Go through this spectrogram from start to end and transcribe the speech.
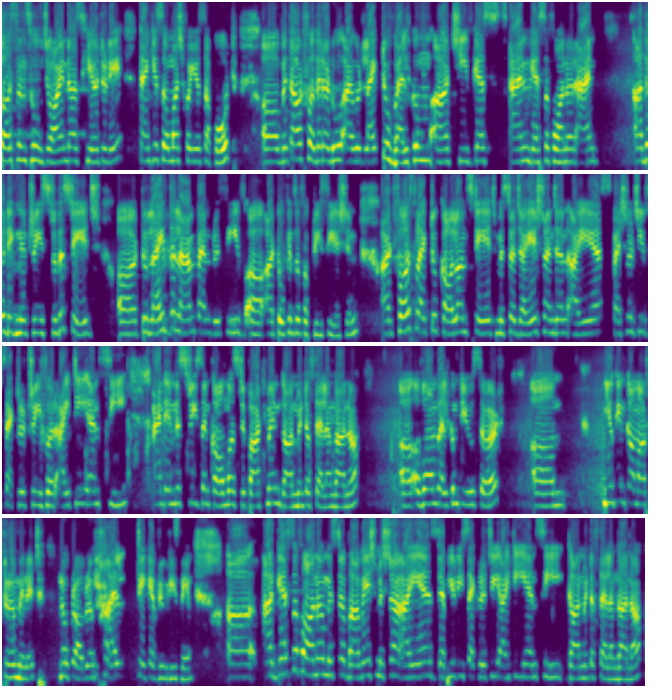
persons who've joined us here today. Thank you so much for your support. Uh, without further ado, I would like to welcome our chief guests and guests of honor and other dignitaries to the stage uh, to light the lamp and receive uh, our tokens of appreciation. I'd first like to call on stage Mr. Jayesh Ranjan, IAS, Special Chief Secretary for IT and C and Industries and Commerce Department, Government of Telangana. Uh, a warm welcome to you, sir. Um, you can come after a minute, no problem. I'll take everybody's name. Uh, our guest of honor, Mr. Bhavesh Mishra, IAS, Deputy Secretary, ITNC, Government of Telangana.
